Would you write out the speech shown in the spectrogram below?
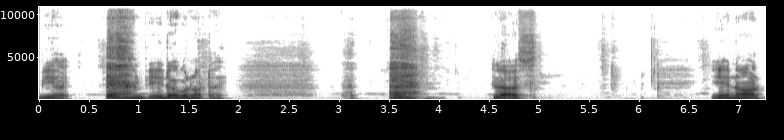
বি হয়। বি ডবল নট হয়। Plus A not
